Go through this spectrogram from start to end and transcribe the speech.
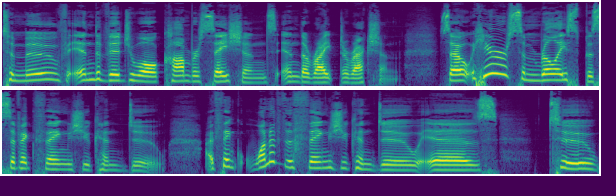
to move individual conversations in the right direction. So, here are some really specific things you can do. I think one of the things you can do is to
